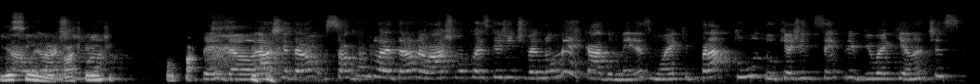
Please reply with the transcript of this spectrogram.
E assim, eu acho, que, a gente Opa. Perdão, eu acho que então, só completando, eu acho uma coisa que a gente vê no mercado mesmo é que para tudo o que a gente sempre viu é que antes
